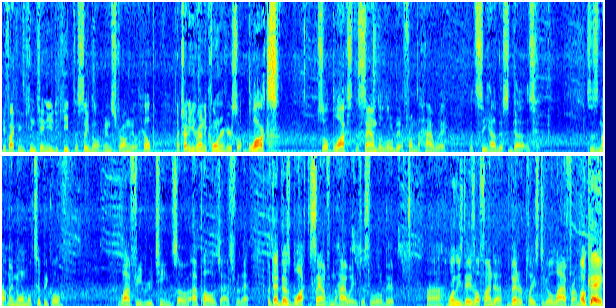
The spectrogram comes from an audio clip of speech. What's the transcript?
If I can continue to keep the signal in strong, it'll help. I try to get around the corner here so it blocks so it blocks the sound a little bit from the highway. Let's see how this does. This is not my normal typical live feed routine, so I apologize for that. But that does block the sound from the highway just a little bit. Uh, one of these days I'll find a better place to go live from. Okay,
